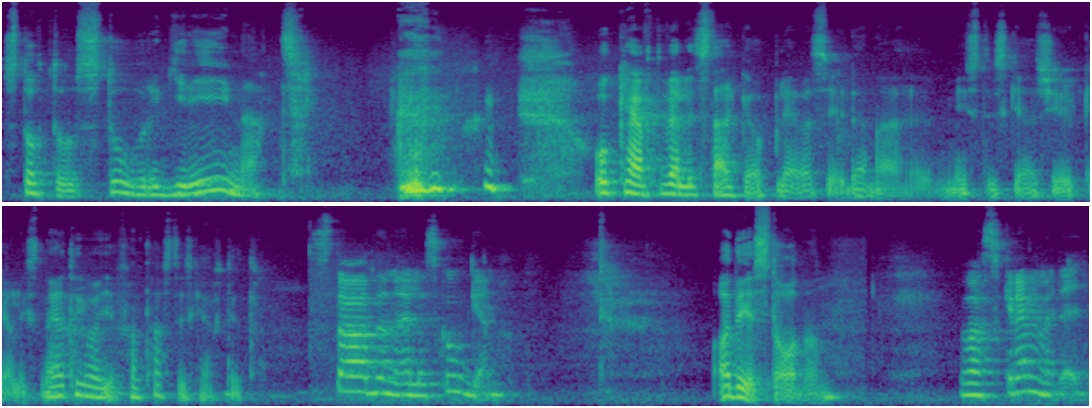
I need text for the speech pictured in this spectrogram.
stått och storgrinat. och haft väldigt starka upplevelser i denna mystiska kyrka. Liksom. Jag tycker det var fantastiskt häftigt. Staden eller skogen? Ja, det är staden. Vad skrämmer dig?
